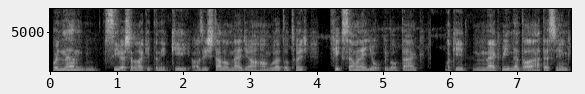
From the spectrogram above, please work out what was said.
hogy nem szívesen alakítanék ki az istálomnál egy olyan hangulatot, hogy fixen van egy jó pilótánk, akinek mindent aláteszünk,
